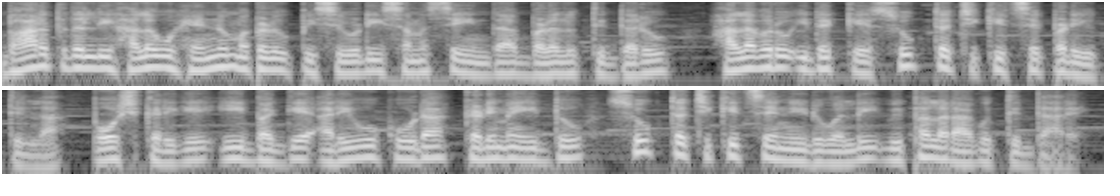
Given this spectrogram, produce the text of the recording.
ಭಾರತದಲ್ಲಿ ಹಲವು ಹೆಣ್ಣು ಮಕ್ಕಳು ಪಿಸಿಒಡಿ ಸಮಸ್ಯೆಯಿಂದ ಬಳಲುತ್ತಿದ್ದರೂ ಹಲವರು ಇದಕ್ಕೆ ಸೂಕ್ತ ಚಿಕಿತ್ಸೆ ಪಡೆಯುತ್ತಿಲ್ಲ. ಪೋಷಕರಿಗೆ ಈ ಬಗ್ಗೆ ಅರಿವು ಕೂಡ ಕಡಿಮೆ ಇದ್ದು ಸೂಕ್ತ ಚಿಕಿತ್ಸೆ ನೀಡುವಲ್ಲಿ ವಿಫಲರಾಗುತ್ತಿದ್ದಾರೆ.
